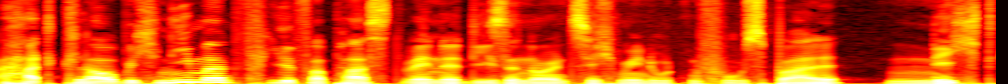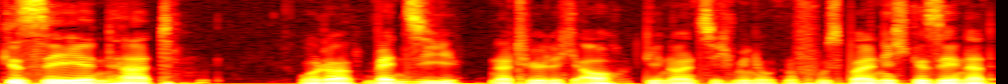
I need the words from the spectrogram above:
hat, glaube ich, niemand viel verpasst, wenn er diese 90 Minuten Fußball nicht gesehen hat. Oder wenn sie natürlich auch die 90 Minuten Fußball nicht gesehen hat.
